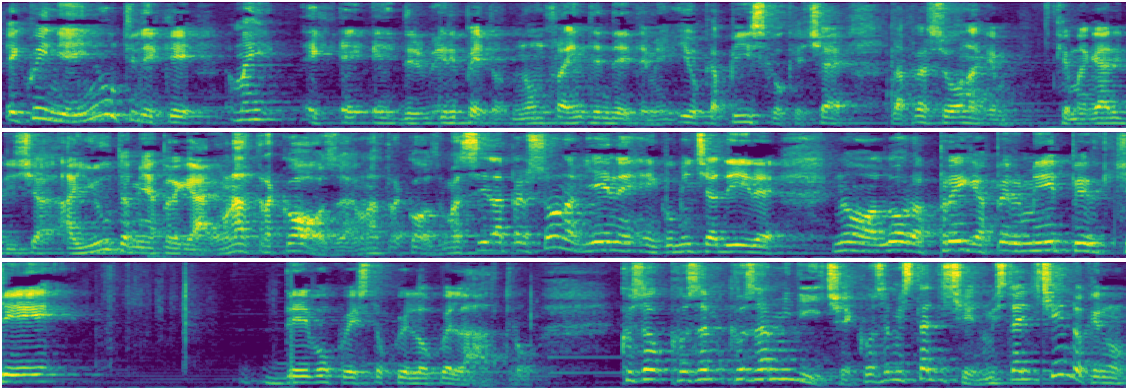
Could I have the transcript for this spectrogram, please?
e quindi è inutile che, ma e, e, e, ripeto, non fraintendetemi, io capisco che c'è la persona che che magari dice aiutami a pregare, è un'altra cosa, un'altra cosa, ma se la persona viene e comincia a dire no, allora prega per me perché devo questo, quello, quell'altro. Cosa, cosa, cosa, mi dice? Cosa mi sta dicendo? Mi sta dicendo che non,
